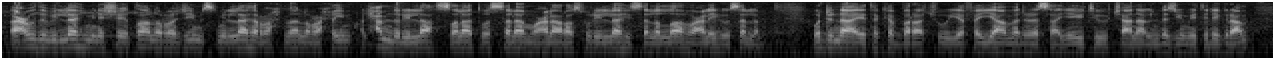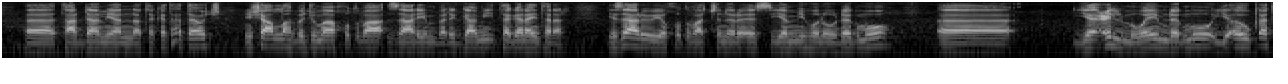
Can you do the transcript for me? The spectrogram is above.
أعوذ بالله من الشيطان الرجيم بسم الله الرحمن الرحيم الحمد لله الصلاة والسلام على رسول الله صلى الله عليه وسلم ውድና የተከበራችሁ የፈያ መድረሳ የዩቲዩብ ቻናል እንደዚሁም የቴሌግራም ታዳሚያንና ተከታታዮች ኢንሻአላህ በጁማ ኹጥባ ዛሬም በድጋሚ ተገናኝተናል። የዛሬው የኹጥባችን ርዕስ የሚሆነው ደግሞ የዕልም ወይም ደግሞ የእውቀት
